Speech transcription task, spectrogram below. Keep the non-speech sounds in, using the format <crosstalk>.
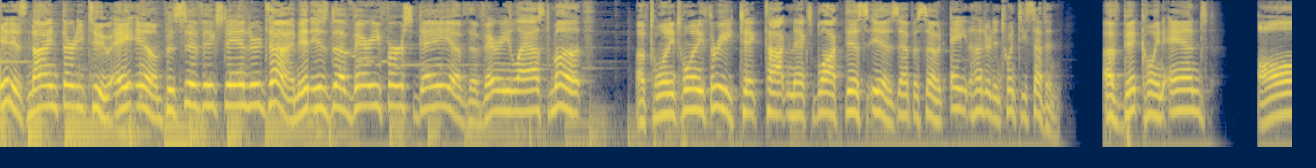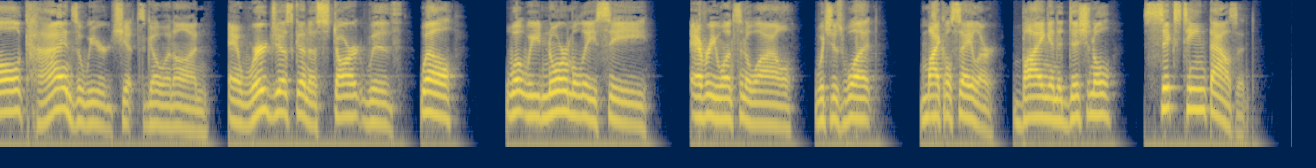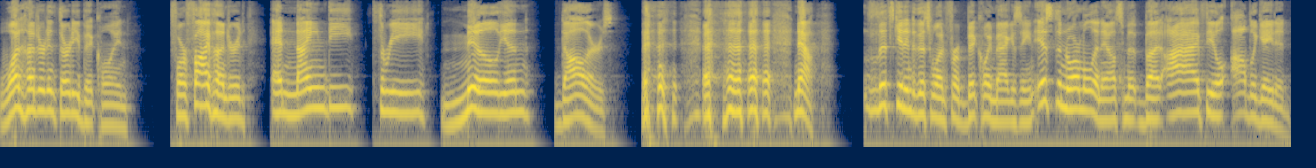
It is 9:32 a.m. Pacific Standard Time. It is the very first day of the very last month of 2023. TikTok next block. This is episode 827 of Bitcoin and all kinds of weird shits going on. And we're just going to start with well, what we normally see every once in a while, which is what Michael Saylor buying an additional 16,130 Bitcoin for 593 million dollars. <laughs> now, let's get into this one for Bitcoin Magazine. It's the normal announcement, but I feel obligated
